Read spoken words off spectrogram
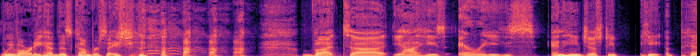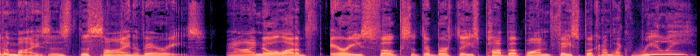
we've already had this conversation. but uh, yeah, he's Aries, and he just he, he epitomizes the sign of Aries. Now, I know a lot of Aries folks that their birthdays pop up on Facebook, and I'm like, really?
